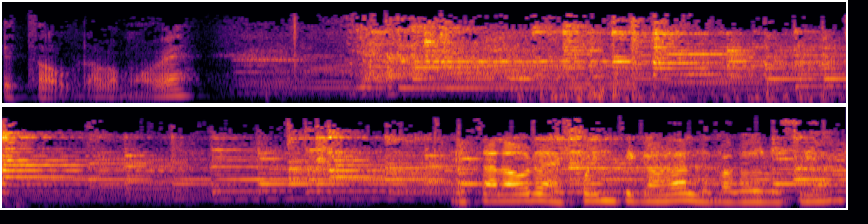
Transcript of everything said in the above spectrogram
esta obra. Vamos a ver. Está la obra de Fuente y Cabral de Paco de Lucía.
